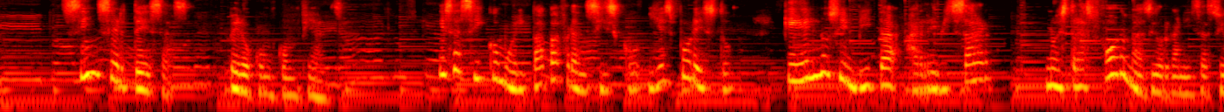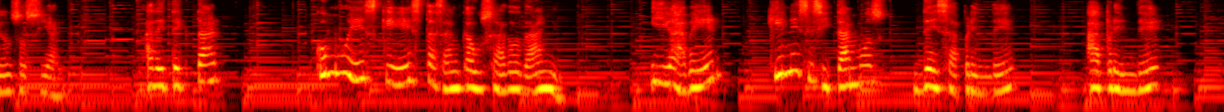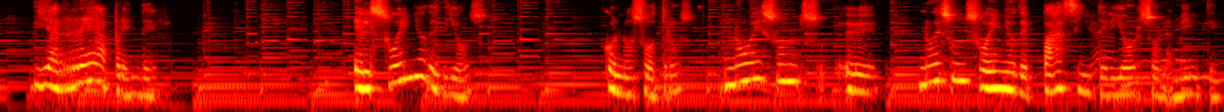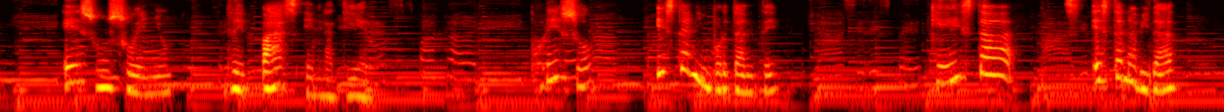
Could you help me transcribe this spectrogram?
sin certezas, pero con confianza. Es así como el Papa Francisco, y es por esto que Él nos invita a revisar nuestras formas de organización social, a detectar cómo es que éstas han causado daño y a ver qué necesitamos desaprender, aprender y a reaprender. El sueño de Dios con nosotros no es un, eh, no es un sueño de paz interior solamente, es un sueño de paz en la tierra. Por eso es tan importante que esta, esta Navidad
